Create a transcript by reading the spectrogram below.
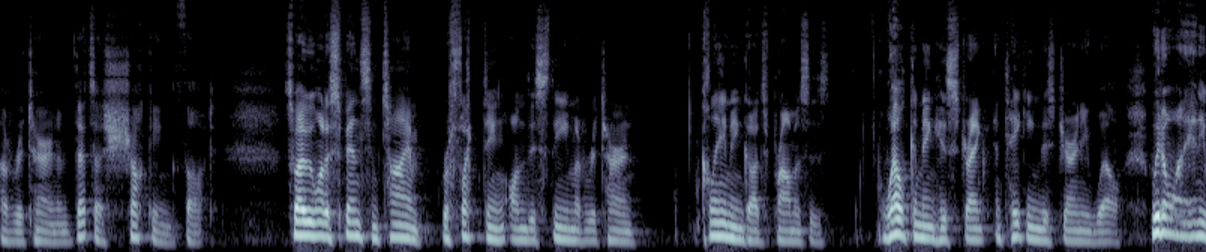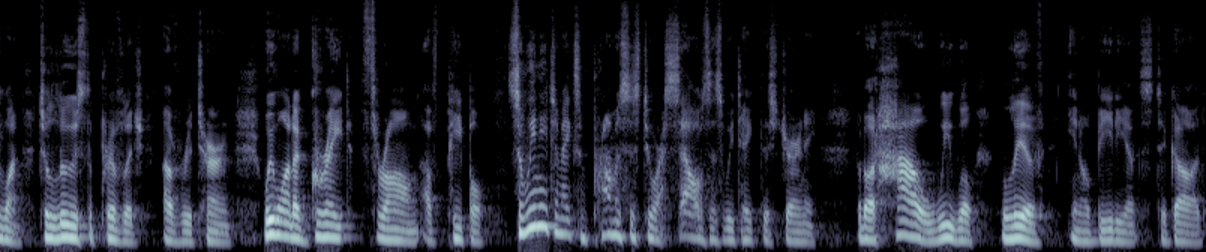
of return, and that's a shocking thought. That's why we want to spend some time reflecting on this theme of return, claiming God's promises, welcoming His strength, and taking this journey well. We don't want anyone to lose the privilege of return. We want a great throng of people. So we need to make some promises to ourselves as we take this journey about how we will live in obedience to God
